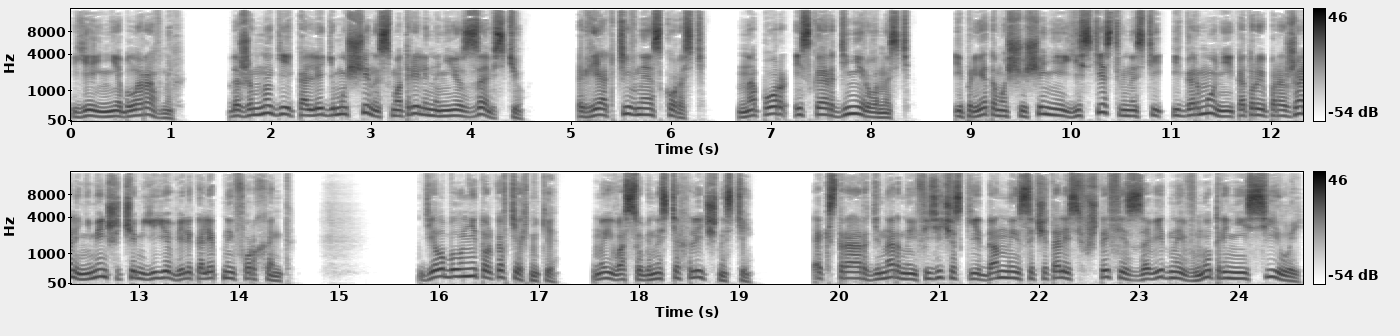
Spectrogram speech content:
ей не было равных. Даже многие коллеги-мужчины смотрели на нее с завистью. Реактивная скорость, напор и скоординированность, и при этом ощущение естественности и гармонии, которые поражали не меньше, чем ее великолепный форхенд. Дело было не только в технике, но и в особенностях личности. Экстраординарные физические данные сочетались в Штефе с завидной внутренней силой,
